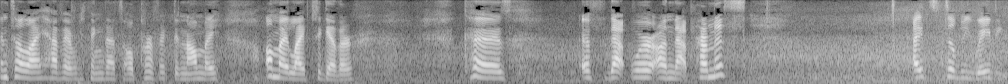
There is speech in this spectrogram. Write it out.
until I have everything that's all perfect and all my all my life together. Cause if that were on that premise, I'd still be waiting.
